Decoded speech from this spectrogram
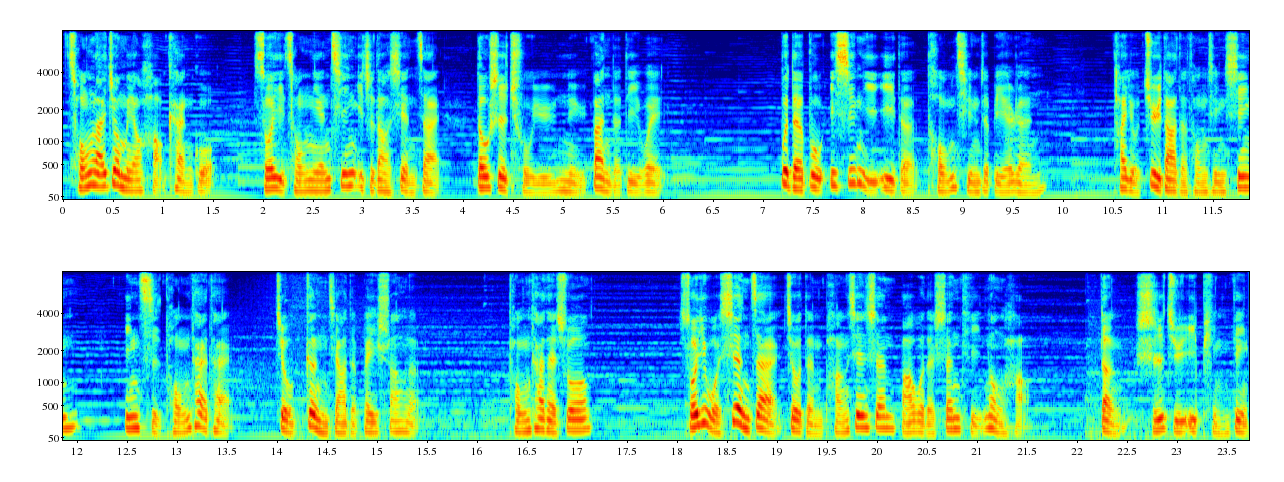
从来就没有好看过，所以从年轻一直到现在，都是处于女伴的地位。不得不一心一意地同情着别人，他有巨大的同情心，因此童太太就更加的悲伤了。童太太说：“所以我现在就等庞先生把我的身体弄好，等时局一平定。”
